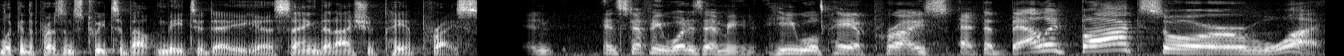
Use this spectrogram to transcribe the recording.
look at the president's tweets about me today, uh, saying that I should pay a price. And, and Stephanie, what does that mean? He will pay a price at the ballot box or what?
